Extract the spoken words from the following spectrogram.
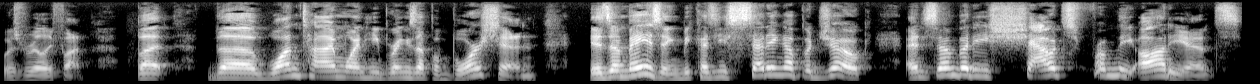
was really fun. But the one time when he brings up abortion is amazing because he's setting up a joke and somebody shouts from the audience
